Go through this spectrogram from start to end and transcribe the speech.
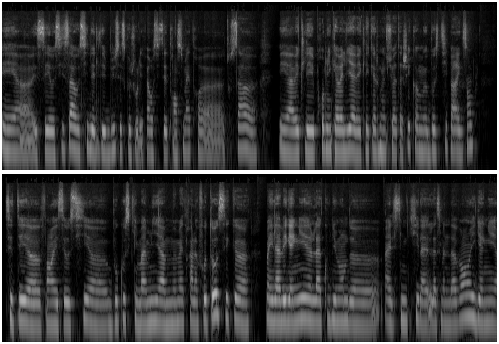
Euh, et, c'est aussi ça, aussi, dès le début, c'est ce que je voulais faire aussi, c'est transmettre euh, tout ça. Euh. et avec les premiers cavaliers avec lesquels je me suis attachée, comme Bosti par exemple, c'était, enfin, et c'est aussi beaucoup ce qui m'a mis à me mettre à la photo, c'est que bah, il avait gagné la Coupe du Monde à Helsinki la, semaine d'avant. Il gagnait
